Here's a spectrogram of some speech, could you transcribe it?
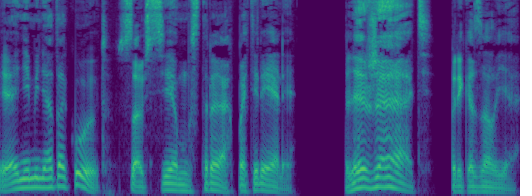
и они меня атакуют. Совсем страх потеряли. «Лежать!» — приказал я.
